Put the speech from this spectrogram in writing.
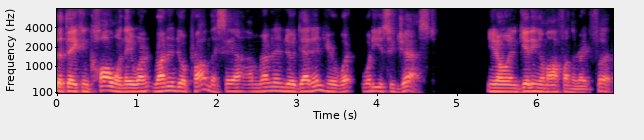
that they can call when they run, run into a problem. They say, "I'm running into a dead end here. What what do you suggest?" You know, and getting them off on the right foot.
